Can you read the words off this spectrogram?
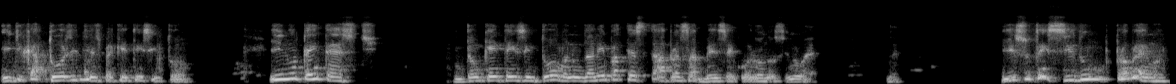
e de 14 dias para quem tem sintoma. E não tem teste. Então, quem tem sintoma não dá nem para testar para saber se é corona ou se não é. Isso tem sido um problema.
